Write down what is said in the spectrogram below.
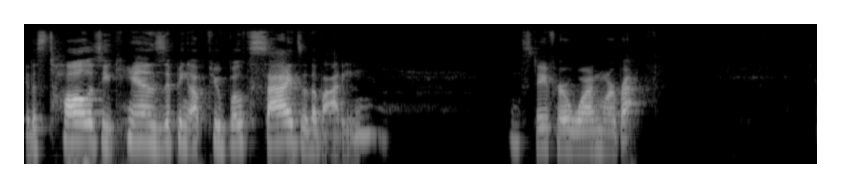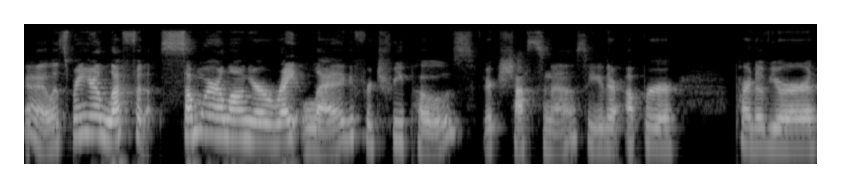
Get as tall as you can, zipping up through both sides of the body. Stay for one more breath. Good. Let's bring your left foot somewhere along your right leg for tree pose, Vrikshasana. So either upper part of your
